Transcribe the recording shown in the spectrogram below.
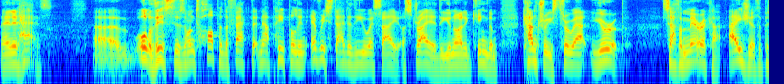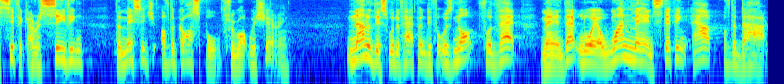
And it has. Uh, all of this is on top of the fact that now people in every state of the USA, Australia, the United Kingdom, countries throughout Europe, South America, Asia, the Pacific are receiving the message of the gospel through what we're sharing. None of this would have happened if it was not for that man, that lawyer, one man stepping out of the dark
